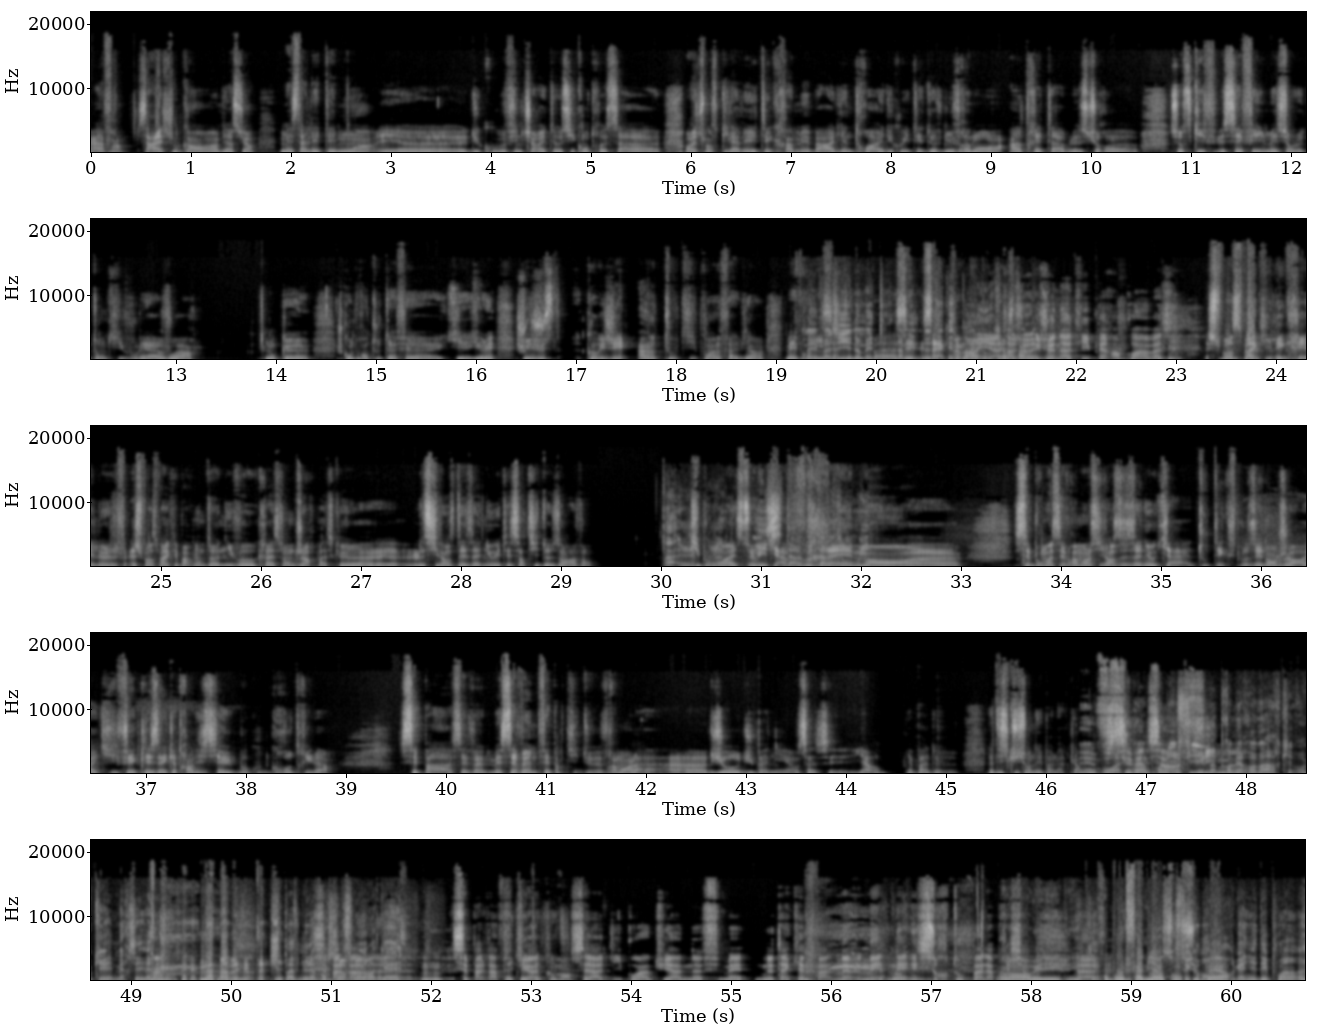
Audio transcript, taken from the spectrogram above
Enfin, ça reste choquant, hein, bien sûr, mais ça l'était moins et euh, du coup Fincher était aussi contre ça. euh. En fait, je pense qu'il avait été cramé par Alien 3 et du coup il était devenu vraiment intraitable sur euh, sur ce qui ses films et sur le ton qu'il voulait avoir. Donc euh, je comprends tout à fait euh, qu'il est gueulé. Je vais juste corriger un tout petit point Fabien, mais promis, ça vas-y, non, mais non, mais ne t'inquiète pas, attends, je, je note, il perd un point, vas-y. je pense pas qu'il ait créé le. Je pense pas que par contre au niveau création de genre, parce que euh, le, le Silence des agneaux était sorti deux ans avant, Ah, euh, qui pour moi est celui oui, qui a oui, vraiment. euh, c'est pour moi c'est vraiment le Silence des agneaux qui a tout explosé dans le genre et qui fait que les années 90 il y a eu beaucoup de gros thrillers. C'est pas Seven, mais Seven fait partie de vraiment la euh, du haut du panier. hein. Ça c'est il y a il y a pas de la discussion n'est pas là clairement. Euh, Bon, Seven, c'est un film, film. première remarque. Ok, merci. Je suis pas venu là pour souffrir, ok. euh, c'est pas grave. Tu as commencé à 10 points, tu es à 9. Mais ne t'inquiète pas. Ne- n'aie- surtout pas la pression. Non, mais les, les Euh, propos de Fabien On sont fait comment super. pour gagner des points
